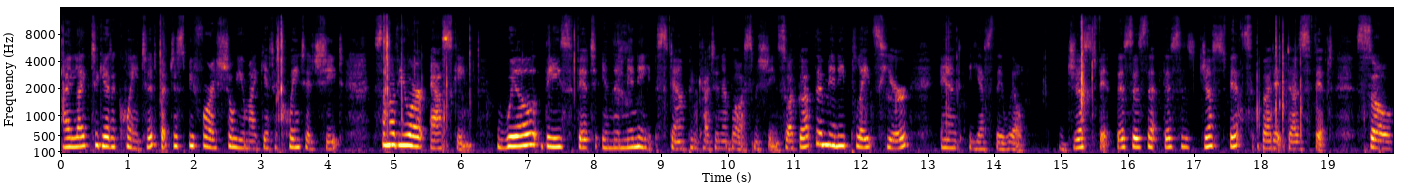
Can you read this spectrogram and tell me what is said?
I like to get acquainted, but just before I show you my get acquainted sheet, some of you are asking, will these fit in the mini stamp and cut and emboss machine? So I've got the mini plates here, and yes, they will just fit. This is that this is just fits, but it does fit. So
